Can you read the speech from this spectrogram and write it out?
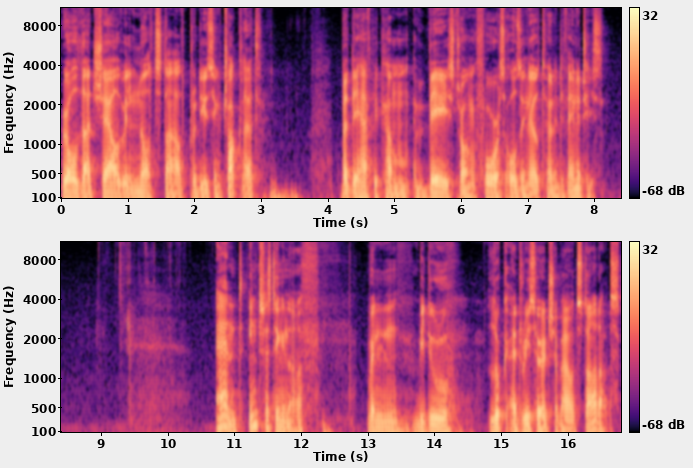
Royal Dutch Shell will not start producing chocolate, but they have become a very strong force also in alternative energies. And interesting enough, when we do look at research about startups,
